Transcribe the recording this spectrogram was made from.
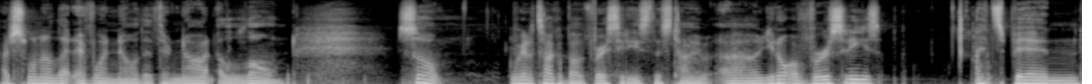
I just want to let everyone know that they're not alone. So we're gonna talk about adversities this time. Uh, you know, adversities. It's been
